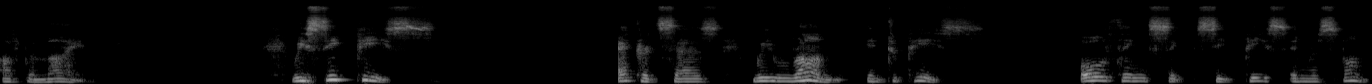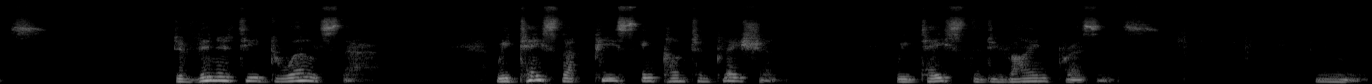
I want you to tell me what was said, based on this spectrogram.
of the mind. We seek peace. Eckhart says we run into peace. All things seek, seek peace in response. Divinity dwells there. We taste that peace in contemplation. We taste the divine presence. Hmm.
